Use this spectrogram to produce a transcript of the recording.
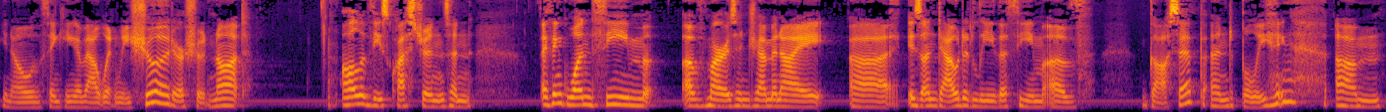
you know, thinking about when we should or should not. All of these questions. And I think one theme of Mars and Gemini uh, is undoubtedly the theme of gossip and bullying. Um,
